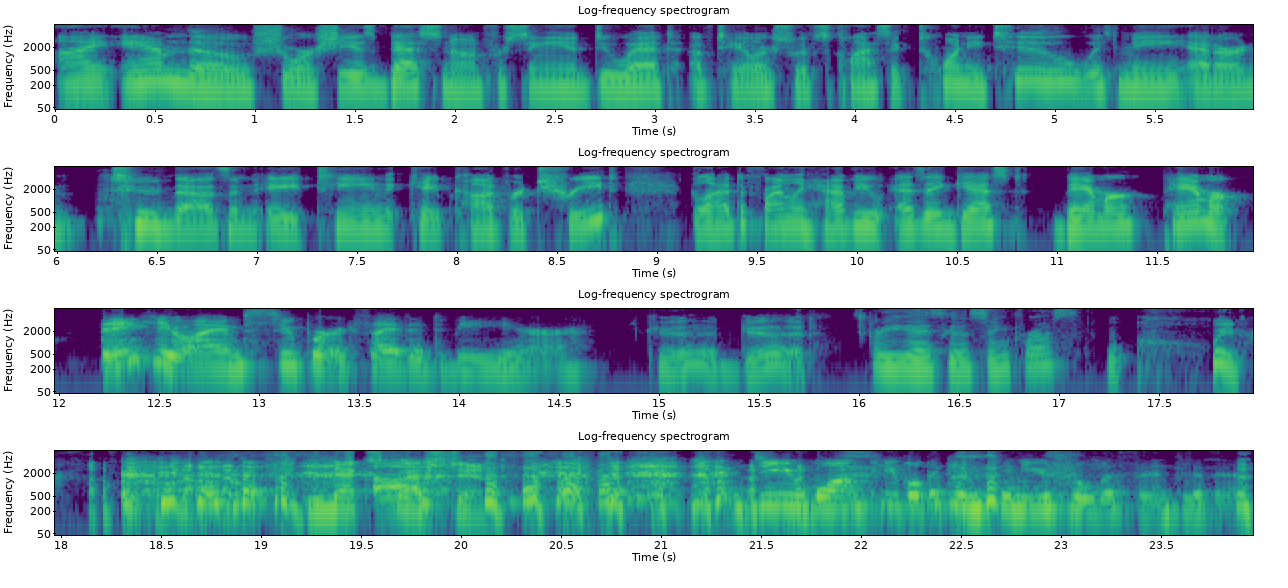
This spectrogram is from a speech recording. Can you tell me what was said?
I am, though, sure she is best known for singing a duet of Taylor Swift's classic 22 with me at our 2018 Cape Cod retreat. Glad to finally have you as a guest, Bammer Pammer. Thank you. I am super excited to be here. Good, good. Are you guys going to sing for us? We are not. Next uh, question. do you want people to continue to listen to this?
